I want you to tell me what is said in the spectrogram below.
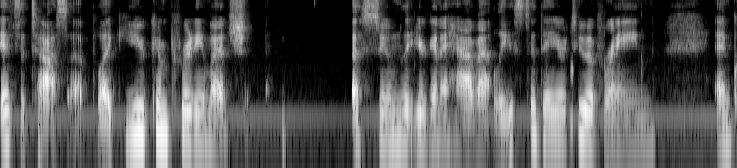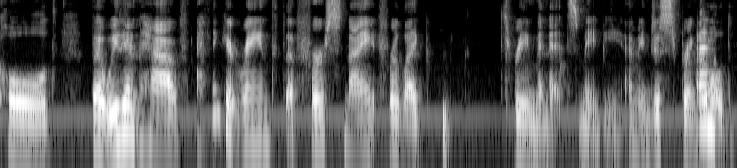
it's a toss up. Like you can pretty much assume that you're going to have at least a day or two of rain and cold, but we didn't have I think it rained the first night for like 3 minutes maybe. I mean, just sprinkled. And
